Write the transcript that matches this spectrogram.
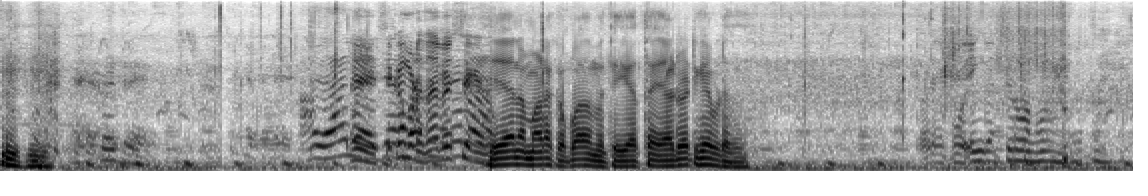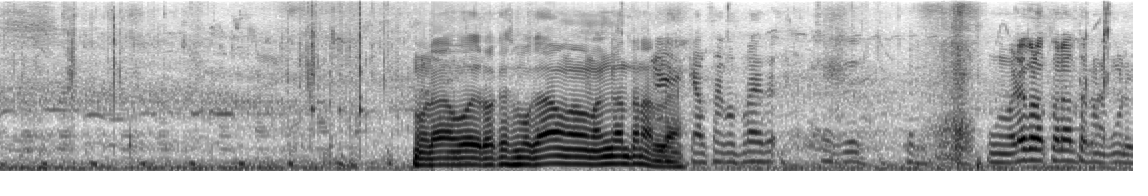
ಹ್ಞೂ ಹ್ಞೂ ಸಿಕ್ಕಬಿಡದ ಬೆಸ್ಟ್ ಏನ ಮಾಡಕ್ಕಪ್ಪ ಮತ್ತೆ ಎತ್ತ ಎರಡು ಒಟ್ಟಿಗೆ ಬಿಡೋದು. ಹಿಂಗ ನೋಡ ಓಯ್ ರೊಕ್ಕಸ್ ಮಗ ಅವ್ನು ಹಂಗಂತಾನಲ್ಲ. ಕೆಲಸ ಗೊಬ್ಬರ ಇದೆ. ಒಡೆಗಳ ಅಂತ ಕಣಕ್ ನೋಡಿ.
